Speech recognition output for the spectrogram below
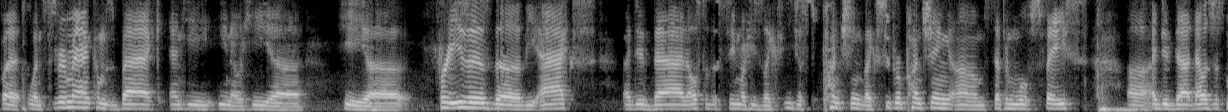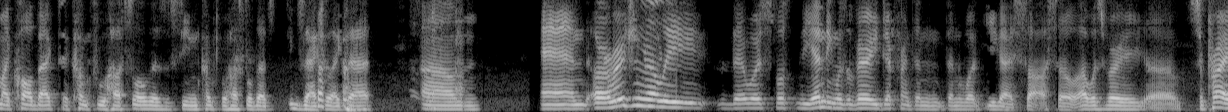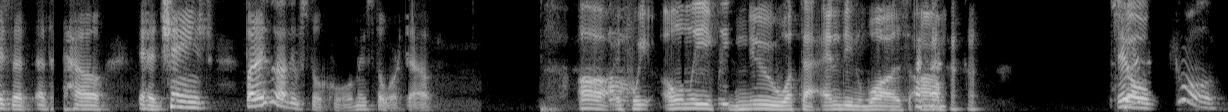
but when Superman comes back and he you know he uh, he uh, freezes the the axe I did that. Also, the scene where he's like he's just punching, like super punching um, Steppenwolf's face. Uh, I did that. That was just my callback to Kung Fu Hustle. There's a scene Kung Fu Hustle that's exactly like that. Um, and originally, there was supposed the ending was very different than than what you guys saw. So I was very uh, surprised at at how it had changed. But I thought it was still cool. I mean, it still worked out. Uh, if we only knew what that ending was. Um, so, was cool.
